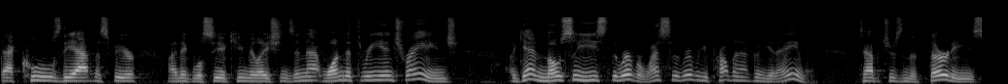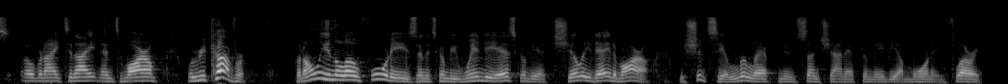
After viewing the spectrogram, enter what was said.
that cools the atmosphere. I think we'll see accumulations in that one to three inch range. Again, mostly east of the river. West of the river, you're probably not going to get anything. Temperatures in the 30s overnight tonight, and then tomorrow we recover but only in the low 40s, and it's going to be windy. It's going to be a chilly day tomorrow. We should see a little afternoon sunshine after maybe a morning flurry.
